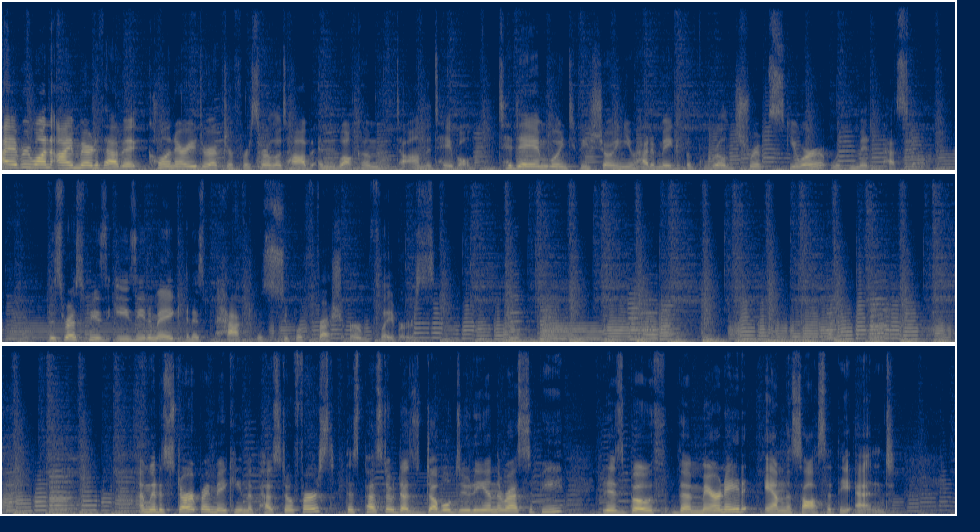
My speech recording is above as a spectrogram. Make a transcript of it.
Hi everyone, I'm Meredith Abbott, Culinary Director for Sur La Table, and welcome to On the Table. Today I'm going to be showing you how to make a grilled shrimp skewer with mint pesto. This recipe is easy to make and is packed with super fresh herb flavors. I'm going to start by making the pesto first. This pesto does double duty in the recipe. It is both the marinade and the sauce at the end.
